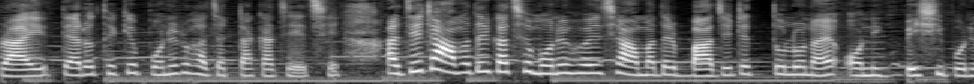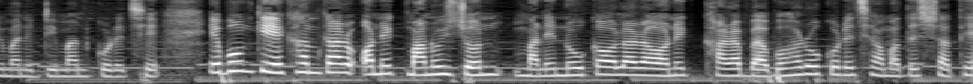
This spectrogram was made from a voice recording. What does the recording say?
প্রায় তেরো থেকে পনেরো হাজার টাকা চেয়েছে। আর যেটা আমাদের কাছে মনে হয়েছে, আমাদের বাজেটের তুলনায় অনেক বেশি পরিমাণে ডিমান্ড করেছে। এবং কি এখানকার অনেক মানুষজন মানে নৌকাওয়ালারা অনেক খারাপ ব্যবহারও করেছে আমাদের সাথে,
